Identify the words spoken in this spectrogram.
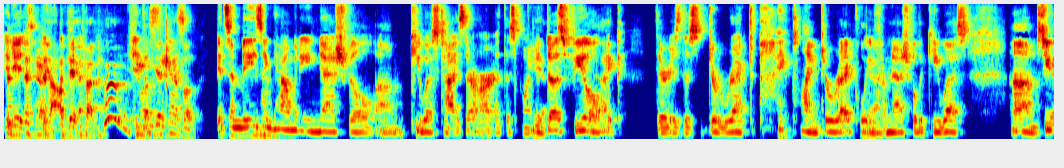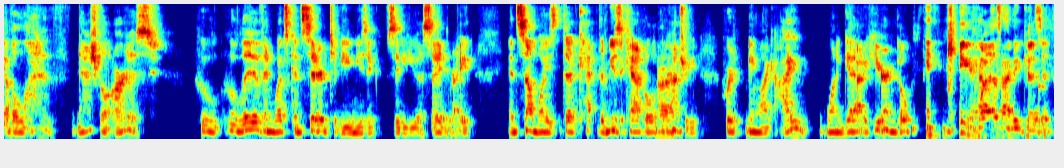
It is. Yeah. Okay. But woo, It does- get canceled. it's amazing how many Nashville um, Key West ties there are at this point. Yeah. It does feel like there is this direct pipeline directly Yeah. from Nashville to Key West. Um, so you have a lot of Nashville artists who who live in what's considered to be Music City, USA, right? In some ways, the ca- the music capital of the Right. country, who are being like, I want to get out of here and go play Key Yeah, West right. because it,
